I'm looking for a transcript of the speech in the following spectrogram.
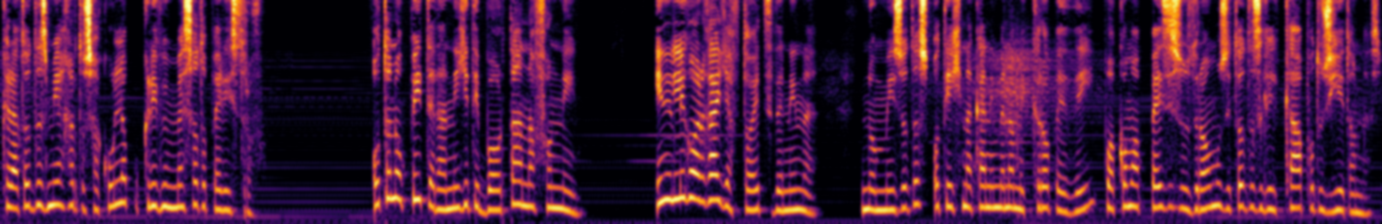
κρατώντας μια χαρτοσακούλα που κρύβει μέσα το περίστροφο. Όταν ο Πίτερ ανοίγει την πόρτα, αναφωνεί. Είναι λίγο αργά γι' αυτό, έτσι δεν είναι; Νομίζοντας ότι έχει να κάνει με ένα μικρό παιδί που ακόμα παίζει στους δρόμους ζητώντας γλυκά από τους γείτονες.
